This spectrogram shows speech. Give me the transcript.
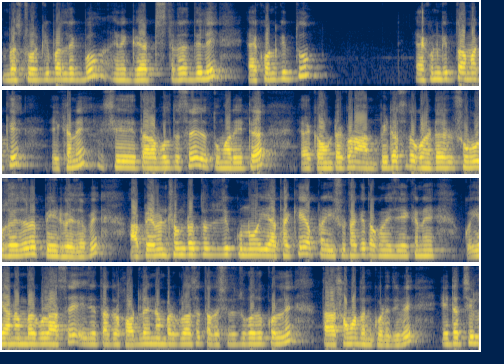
আমরা স্টোর কিপার লিখব এখানে গ্রেট স্ট্যাটাস দিলেই এখন কিন্তু এখন কিন্তু আমাকে এখানে সে, তারা বলতেছে যে তোমার এটা অ্যাকাউন্ট এখন আনপেড আছে, তখন এটা সবুজ হয়ে যাবে পেড হয়ে যাবে। আর পেমেন্ট সংক্রান্ত যদি কোনো ইয়া থাকে, আপনার ইস্যু থাকে, তখন এই যে এখানে ইয়া নাম্বারগুলো আছে, এই যে তাদের হটলাইন নাম্বারগুলো আছে, তাদের সাথে যোগাযোগ করলে তারা সমাধান করে দিবে। এটা ছিল,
